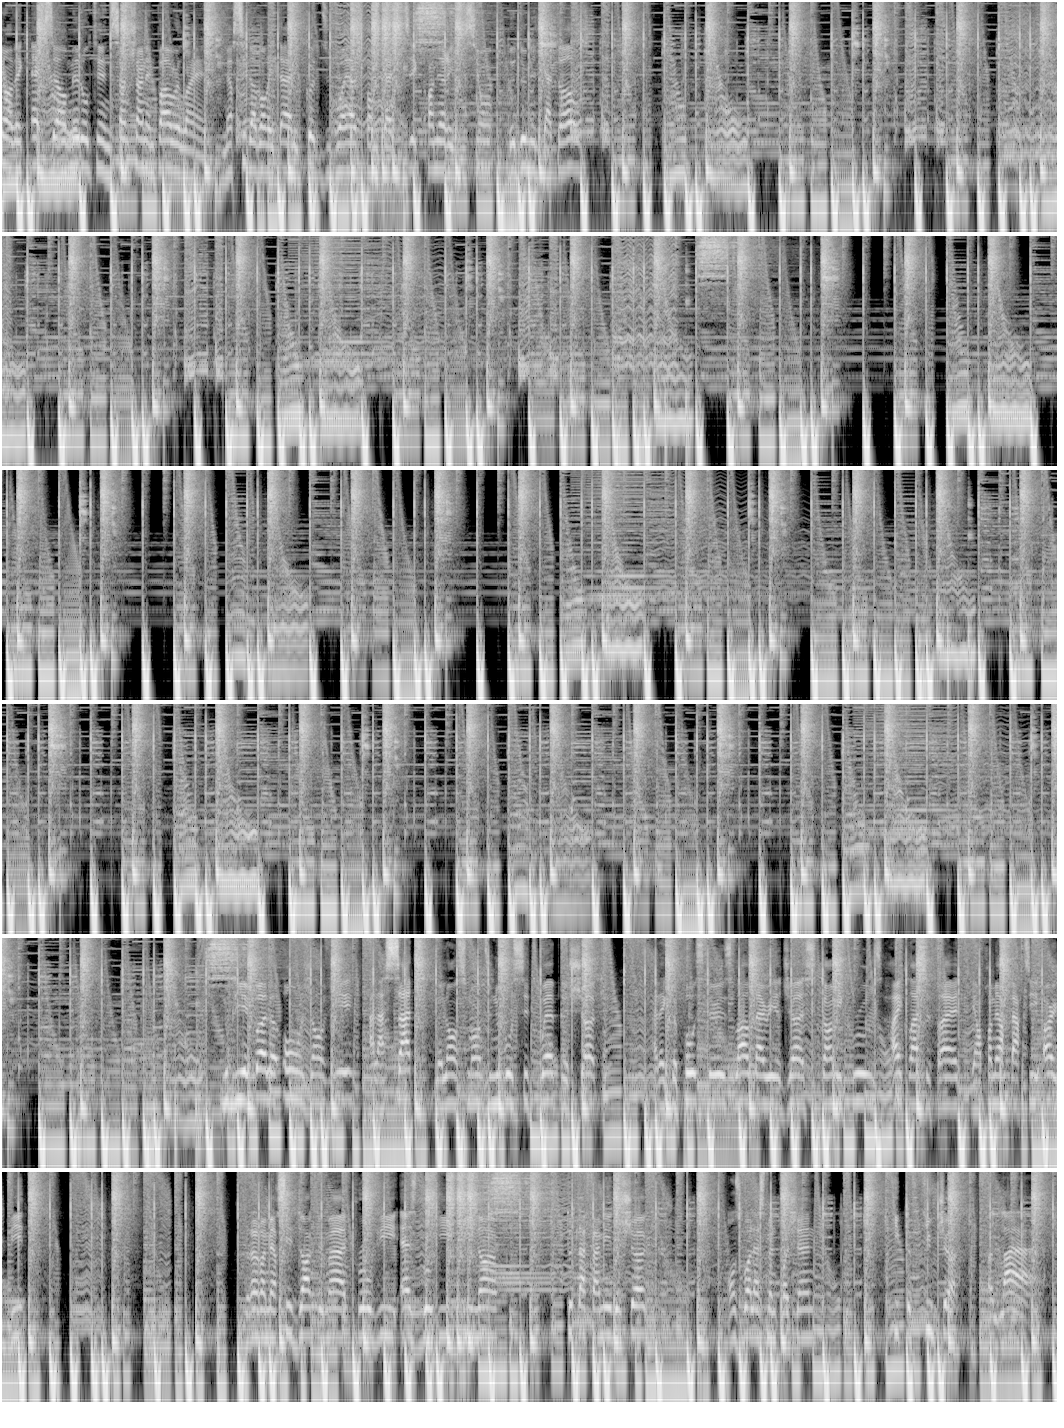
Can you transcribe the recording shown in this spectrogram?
Avec XL Middleton, Sunshine and Powerline. Merci d'avoir été à l'écoute du Voyage Fantastique, première édition de 2014. Le 11 janvier à la SAT, le lancement du nouveau site web de Choc avec The Posters, Loud Larry Adjust, Tommy Cruise, High Classified et en première partie Heartbeat. Je voudrais remercier Dr. Mad, Pro V, S Boogie, B9, toute la famille de Choc. On se voit la semaine prochaine. Keep the future alive.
